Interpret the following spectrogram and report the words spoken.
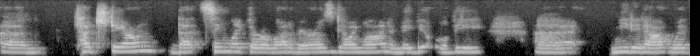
um, touchdown. That seemed like there were a lot of arrows going on, and maybe it will be uh, meted out with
